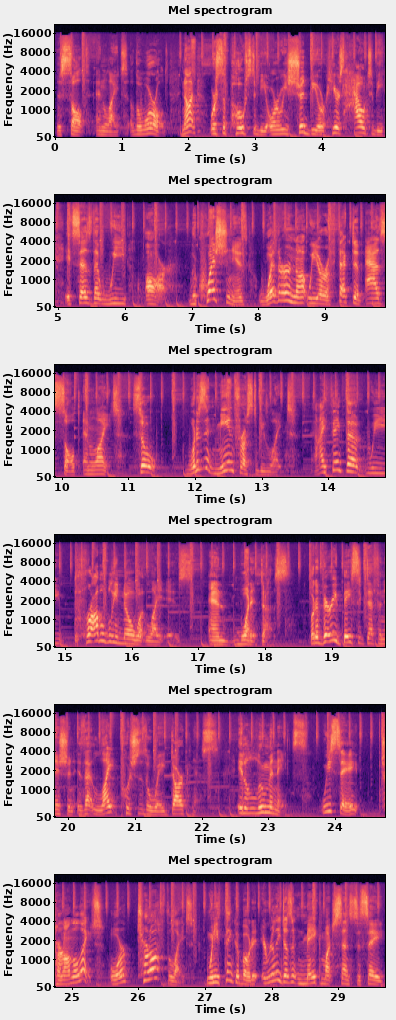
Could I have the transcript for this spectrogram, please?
the salt and light of the world. Not we're supposed to be, or we should be, or here's how to be. It says that we are. The question is whether or not we are effective as salt and light. So, what does it mean for us to be light? I think that we probably know what light is and what it does. But a very basic definition is that light pushes away darkness. It illuminates. We say, turn on the light or turn off the light. When you think about it, it really doesn't make much sense to say,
